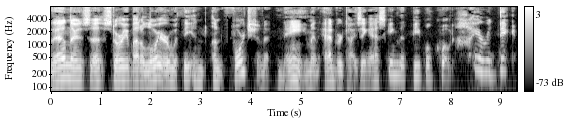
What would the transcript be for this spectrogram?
Then there's a story about a lawyer with the unfortunate name and advertising asking that people, quote, hire a dick,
